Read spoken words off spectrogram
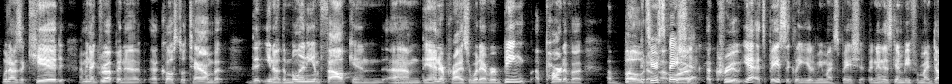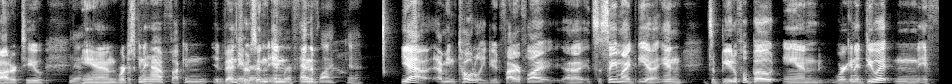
when I was a kid. I mean, I grew up in a, a coastal town, but the, you know, the Millennium Falcon, um, the Enterprise, or whatever, being a part of a, a boat, It's your spaceship. a, a crew. Yeah, it's basically going to be my spaceship, and it is going to be for my daughter too. And we're just going to have fucking Name adventures. her- and name and her and the, Firefly. yeah. yeah, I mean, totally, dude. Firefly, uh, it's the same idea, and it's a beautiful boat, and we're gonna do it. And if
